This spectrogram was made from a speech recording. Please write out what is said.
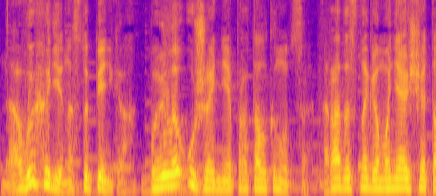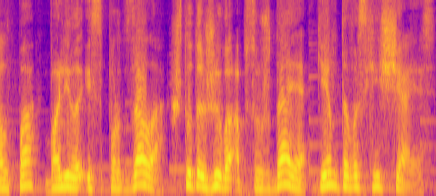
На выходе на ступеньках было уже не протолкнуться. Радостно гомоняющая толпа валила из спортзала, что-то живо обсуждая, кем-то восхищаясь.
